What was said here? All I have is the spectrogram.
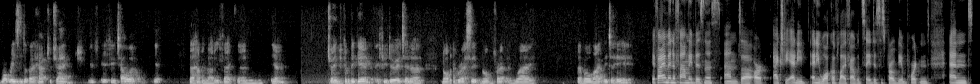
what reason do they have to change? If, if you tell them yeah, they're having that effect, then, you know, change can begin. If you do it in a non aggressive, non threatening way, they're more likely to hear. If I'm in a family business and, uh, or actually any any walk of life, I would say this is probably important. And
